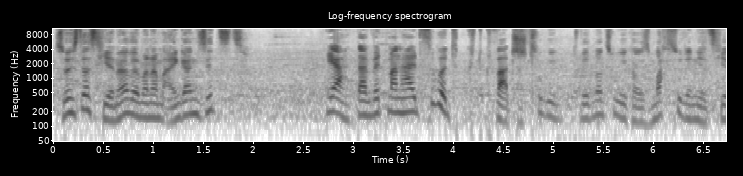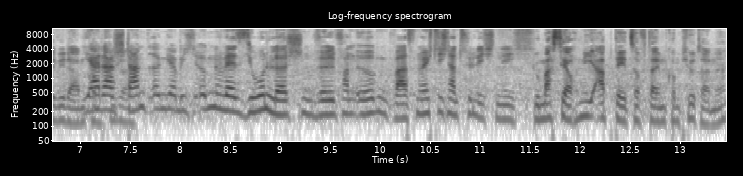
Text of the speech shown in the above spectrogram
So ist das hier, ne? wenn man am Eingang sitzt. Ja, dann wird man halt zugequatscht. Zuge wird man zugekauft. Was machst du denn jetzt hier wieder am Ja, da Computer? stand irgendwie, ob ich irgendeine Version löschen will von irgendwas. Möchte ich natürlich nicht. Du machst ja auch nie Updates auf deinem Computer, ne?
